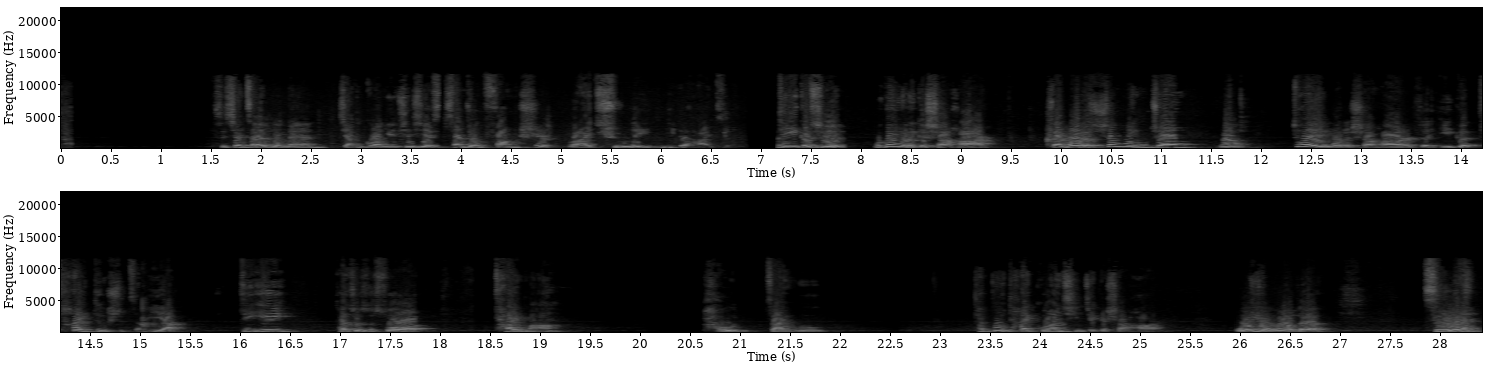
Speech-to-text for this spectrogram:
他。是现在我们讲关于这些三种方式来处理你的孩子。第一个是，如果有一个小孩，在我的生命中，我对我的小孩的一个态度是怎么样？第一，他就是说太忙，毫不在乎，他不太关心这个小孩。我有我的责任，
